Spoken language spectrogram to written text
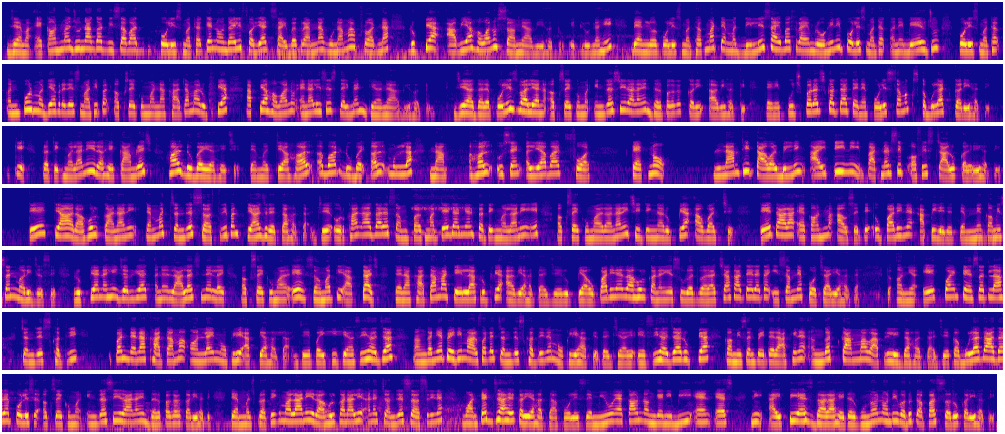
જેમાં એકાઉન્ટમાં જૂનાગઢ વિસાવાદ પોલીસ મથકે નોંધાયેલી ફરિયાદ સાયબર ક્રાઇમના ગુનામાં ફ્રોડના રૂપિયા આવ્યા હોવાનું સામે આવ્યું હતું. એટલું નહીં, બેંગ્લોર પોલીસ મથકમાં તેમજ Delhi cyber crime Rohini police મથક અને બેરજુ પોલીસ મથક અનપુર મધ્યપ્રદેશમાંથી પણ અક્ષય કુમારના ખાતામાં રૂપિયા આપ્યા હોવાનું એનાલિસિસ દરમિયાન ધ્યાને આવ્યું હતું. જે આધારે પોલીસ વાલિયાના અક્ષયકુમાર ઇન્દ્રસિંહ રાણાની ધરપકડ કરી આવી હતી. તેની પૂછપરછ કરતાં તેને પોલીસ સમક્ષ કબૂલાત કરી હતી. કે પ્રતિક મલાની રહે કામરેજ, હાલ દુબઈ રહે છે. તેમજ ત્યાં હાલ અબર દુબઈ અલ મુલ્લા નામ, હલ હુસેન અલિયાબાદ ફોર ટેકનો નામથી ટાવર બિલ્ડિંગ આઈટીની પાર્ટનરશિપ ઓફિસ ચાલુ કરેલી હતી. તે ત્યાં રાહુલ કાનાની તેમજ ચંદ્રેશ શાસ્ત્રી પણ ત્યાં જ રહેતા હતા. જે ઓળખાણ આધારે સંપર્કમાં તે દરમિયાન પ્રતિક મલાની એ અક્ષય કુમાર રાણાની ચીટિંગના રૂપિયા આવવા જ છે. તે તારા એકાઉન્ટમાં આવશે, તે ઉપાડીને આપી દેજે, તેમને કમિશન મળી જશે. રૂપિયા નહીં, જરૂરિયાત અને લાલચને લઈ અક્ષય કુમારે સહમતિ આપતા જ તેના ખાતામાં તેર લાખ રૂપિયા આવ્યા હતા, જે રૂપિયા ઉપાડીને રાહુલ કાનાણીએ સુરત વરાછા ખાતે રહેતા ઈસમને પહોંચાડ્યા હતા. તો અન્ય એક પોઈન્ટ ત્રેસઠ લાખ ચંદ્રેશ ખત્રી પણ તેના ખાતામાં ઓનલાઈન મોકલી આપ્યા હતા, જે પૈકી ત્યાંસી હજાર અંગન્યા પેઢી મારફતે ચંદ્રેશ ખત્રીને મોકલી આપ્યા હતા, જ્યારે એંસી હજાર રૂપિયા કમિશન પેટે રાખીને અંગત કામમાં વાપરી લીધા હતા, જે કબૂલાત આધારે પોલીસે અક્ષયકુમાર ઇન્દ્રસિંહ રાણાની ધરપકડ કરી હતી. તેમજ પ્રતિક મલાની, રાહુલ કનાલી અને ચંદ્રેશ શાસ્ત્રીને વોન્ટેડ જાહેર કર્યા હતા. પોલીસે મ્યુ એકાઉન્ટ અંગેની બીએનએસની આઈપીએસ ધારા હેઠળ ગુનો નોંધી વધુ તપાસ શરૂ કરી હતી.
